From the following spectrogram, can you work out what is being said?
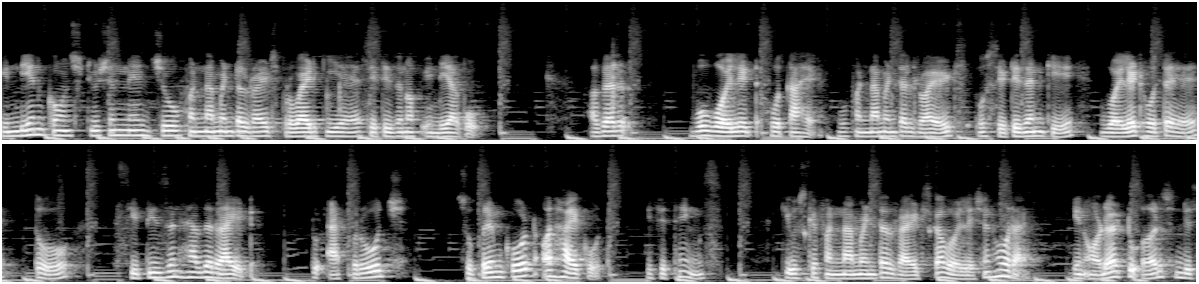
इंडियन कॉन्स्टिट्यूशन ने जो फंडामेंटल राइट्स प्रोवाइड किए हैं सिटीज़न ऑफ़ इंडिया को, अगर वो वॉयलेट होता है, वो फंडामेंटल राइट्स उस सिटीज़न के वॉयलेट होते हैं तो citizen have the right to approach Supreme Court और High Court if you thinks कि उसके फंडामेंटल राइट्स का वॉयलेशन हो रहा है। in order to urge this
